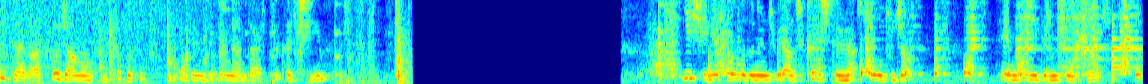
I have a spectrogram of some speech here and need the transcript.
Yeterli artık. Ocağın altını kapatıp yeterince dinlendi artık. Açayım. Yeşilliği koymadan önce birazcık karıştırarak soğutacağım. Hem de yedirmiş olacağım sosu.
